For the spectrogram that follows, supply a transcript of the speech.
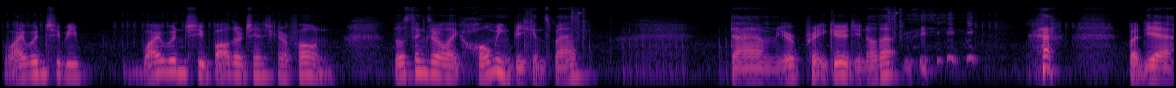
Why wouldn't she be? Why wouldn't she bother changing her phone? Those things are like homing beacons, man. Damn, you're pretty good. You know that? but yeah,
